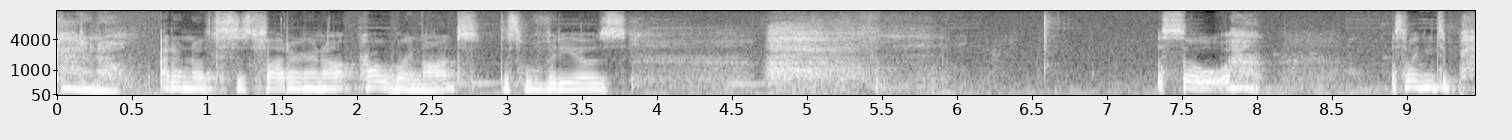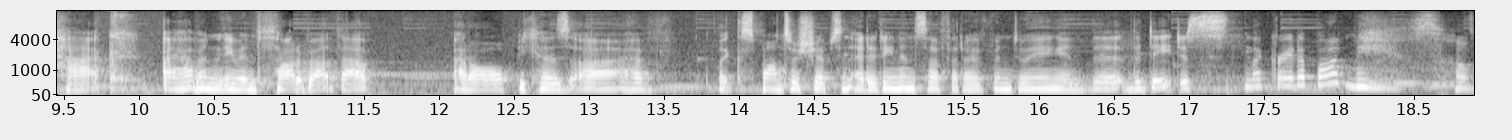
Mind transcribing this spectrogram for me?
I don't know. I don't know if this is flattering or not. Probably not. This whole video's. So, so I need to pack. I haven't even thought about that at all because uh, I have like sponsorships and editing and stuff that I've been doing and the, the date just snuck right up on me. So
